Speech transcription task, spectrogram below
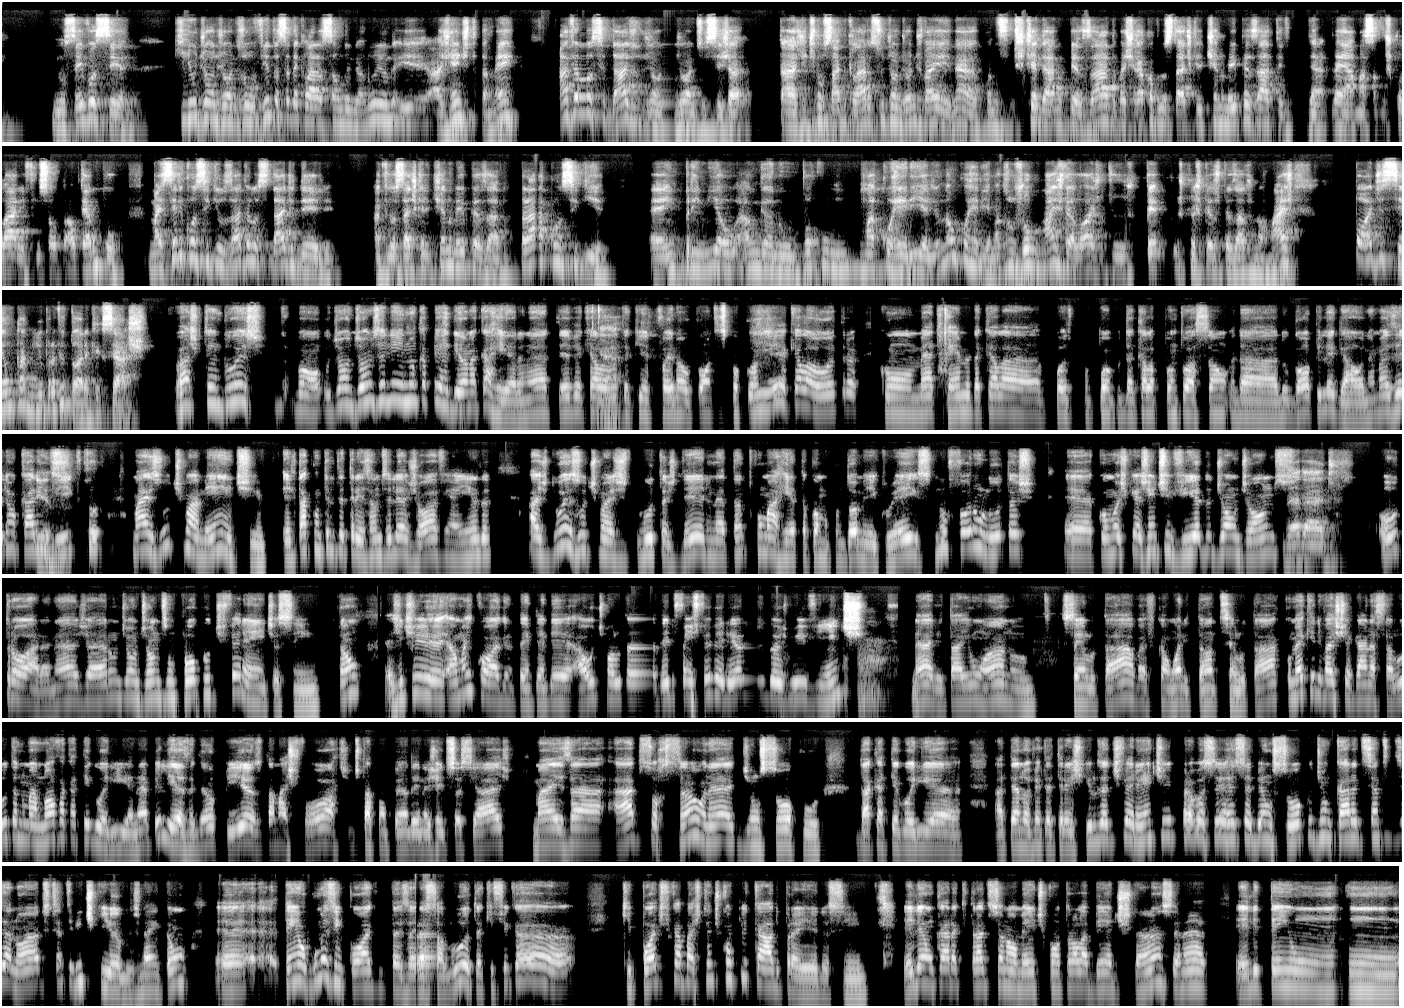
não sei você, que o John Jones, ouvindo essa declaração do Enganu, e a gente também, a velocidade do John Jones, ou seja, a gente não sabe, claro, se o John Jones vai, né, quando chegar no pesado, vai chegar com a velocidade que ele tinha no meio pesado, teve que ganhar massa muscular, enfim, isso altera um pouco. Mas se ele conseguir usar a velocidade dele, a velocidade que ele tinha no meio pesado, para conseguir é, imprimir ao, ao, um pouco uma correria não correria, mas um jogo mais veloz do que os, que os pesos pesados normais, pode ser um caminho para a vitória. O que, que você acha? Eu acho que tem duas. Bom, o John Jones ele nunca perdeu na carreira, né? Teve aquela é. luta que foi no Contest por Cormier e aquela outra com o Matt Hamill daquela, daquela pontuação da, do golpe legal, né? Mas ele é um cara Isso. invicto. Mas ultimamente ele está com 33 anos, ele é jovem ainda. As duas últimas lutas dele, né, tanto com Marreta como com Dominic Reyes, não foram lutas é, como as que a gente via do John Jones. Verdade outrora, né? Já era um John Jones um pouco diferente, assim. Então, a gente é uma incógnita entender. A última luta dele foi em fevereiro de 2020, né? Ele está aí um ano sem lutar, vai ficar um ano e tanto sem lutar. Como é que ele vai chegar nessa luta numa nova categoria, né? Beleza, ganhou peso, está mais forte, a gente está acompanhando aí nas redes sociais, mas a, a, absorção, né, de um soco da categoria até 93 quilos é diferente para você receber um soco de um cara de 119, 120 quilos, né? Então, é, tem algumas incógnitas aí nessa luta que fica que pode ficar bastante complicado para ele assim. Ele é um cara que tradicionalmente controla bem a distância, né? Ele tem um, um,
